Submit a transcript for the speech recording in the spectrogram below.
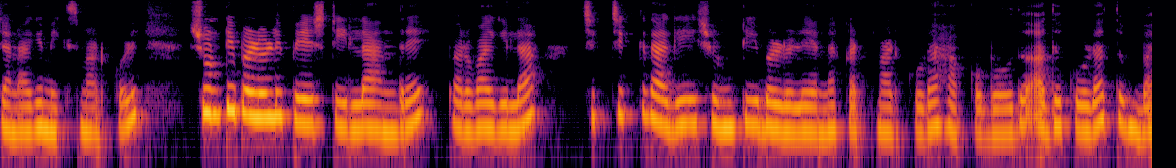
ಚೆನ್ನಾಗಿ ಮಿಕ್ಸ್ ಮಾಡ್ಕೊಳ್ಳಿ. ಶುಂಠಿ ಬೆಳ್ಳುಳ್ಳಿ ಪೇಸ್ಟ್ ಇಲ್ಲ ಅಂದರೆ ಪರವಾಗಿಲ್ಲ. ಚಿಕ್ಕ ಚಿಕ್ಕದಾಗಿ ಶುಂಠಿ ಬೆಳ್ಳುಳ್ಳಿಯನ್ನು ಕಟ್ ಮಾಡಿ ಕೂಡ ಹಾಕ್ಕೋಬೋದು ಅದು ಕೂಡ ತುಂಬಾ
